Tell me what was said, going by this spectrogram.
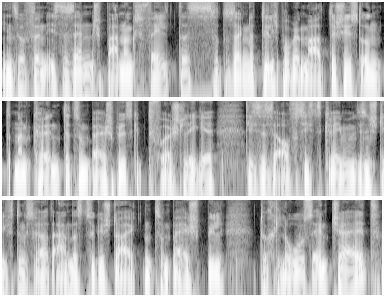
Insofern ist es ein Spannungsfeld, das sozusagen natürlich problematisch ist und man könnte zum Beispiel, es gibt Vorschläge, dieses Aufsichtsgremium, diesen Stiftungsrat anders zu gestalten, zum Beispiel durch Losentscheid,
